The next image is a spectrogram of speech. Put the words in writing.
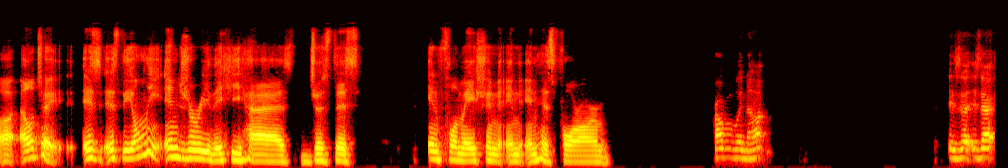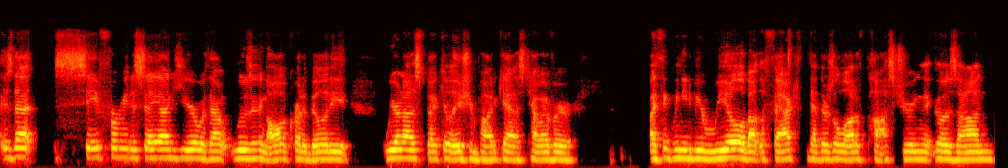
Uh, LJ is is the only injury that he has just this inflammation in in his forearm. Probably not. Is that is that is that safe for me to say on here without losing all credibility? We are not a speculation podcast. However, I think we need to be real about the fact that there's a lot of posturing that goes on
